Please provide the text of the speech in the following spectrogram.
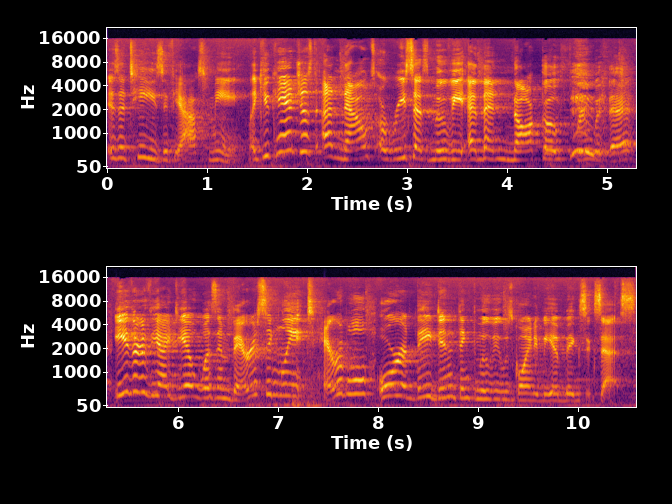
is a tease if you ask me. Like you can't just announce a Recess movie and then not go through with it. Either the idea was embarrassingly terrible or they didn't think the movie was going to be a big success.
